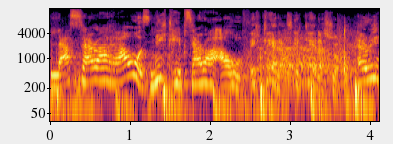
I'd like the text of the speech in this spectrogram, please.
Lass Sarah raus, nicht heb Sarah auf. Ich klär das, ich klär das schon. Harry?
